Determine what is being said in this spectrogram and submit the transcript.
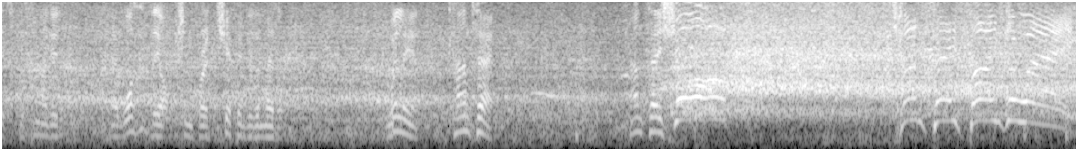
Kostic decided there wasn't the option for a chip into the middle. Willian, Kante. Kante shot! Kante finds a way!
